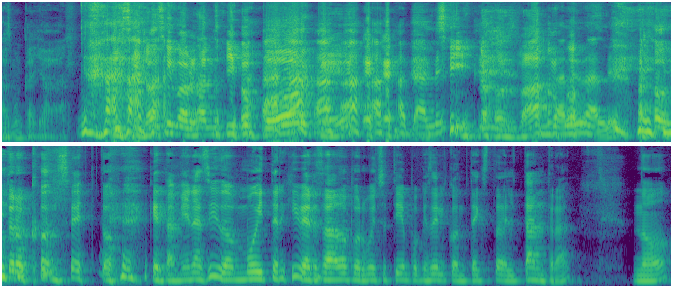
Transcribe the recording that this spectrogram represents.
Estás muy callada. Y si no, sigo hablando yo porque dale. si nos vamos a otro concepto que también ha sido muy tergiversado por mucho tiempo, que es el contexto del Tantra, ¿no?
